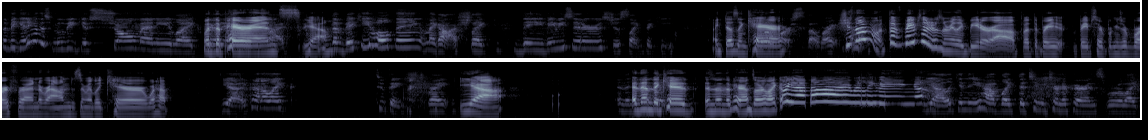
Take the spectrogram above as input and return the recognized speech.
The beginning of this movie gives so many like With the parents, yeah. The Vicky whole thing, oh my gosh, like the babysitter is just like Vicky. like doesn't care. worse though, right? She's not the babysitter doesn't really beat her up, but the ba- babysitter brings her boyfriend around, doesn't really care what happened. Yeah, kind of like Two Faced, right? Yeah, And then, and then have, the like- kid, and then the parents are like, "Oh yeah, bye, we're leaving." Yeah, like and then you have like the Timmy Turner parents who were like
